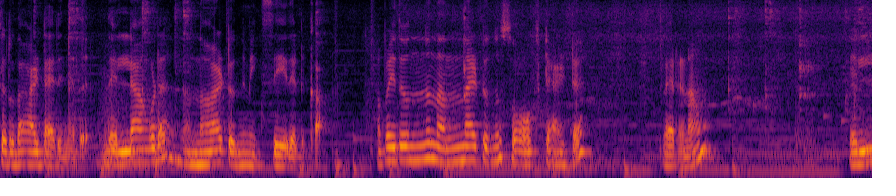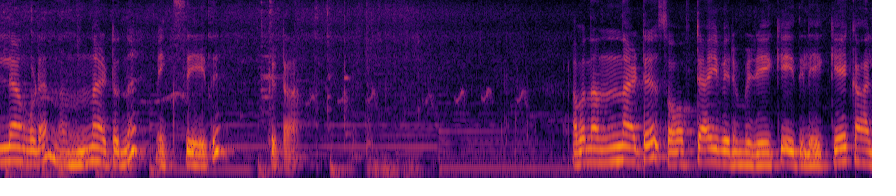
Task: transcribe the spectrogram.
ചെറുതായിട്ട് അരിഞ്ഞത്. ഇതെല്ലാം കൂടെ നന്നായിട്ടൊന്ന് മിക്സ് ചെയ്തെടുക്കാം. അപ്പോൾ ഇതൊന്ന് നന്നായിട്ടൊന്ന് സോഫ്റ്റായിട്ട് വരണം. എല്ലാം കൂടെ നന്നായിട്ടൊന്ന് മിക്സ് ചെയ്ത് കിട്ടണം. അപ്പോൾ നന്നായിട്ട് സോഫ്റ്റായി വരുമ്പോഴേക്ക് ഇതിലേക്ക് കാൽ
